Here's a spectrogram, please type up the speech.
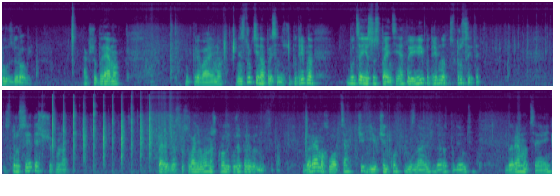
був здоровий. Так що беремо, відкриваємо. В інструкції написано, що потрібно, бо це є суспензія, то її потрібно струсити. Струсити, щоб вона перед застосуванням вон наш кролик вже перевернувся. Так. Беремо хлопця чи дівчинку, не знаю, зараз подивимося. Беремо цей.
